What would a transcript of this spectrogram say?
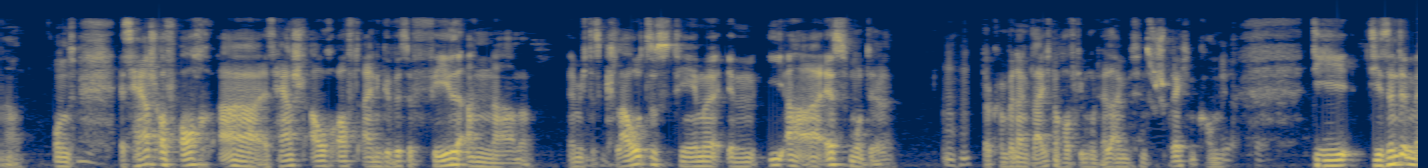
Ja. Und es herrscht, auch, äh, es herrscht auch oft eine gewisse Fehlannahme, nämlich dass Cloud-Systeme im IaaS-Modell, mhm. da können wir dann gleich noch auf die Modelle ein bisschen zu sprechen kommen, ja, ja die, die sind im,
